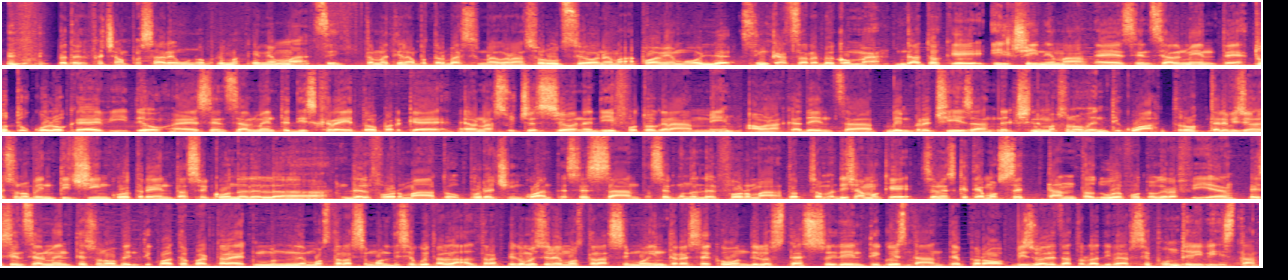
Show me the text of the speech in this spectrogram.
Aspetta che facciamo passare uno prima che mi ammazzi. Stamattina potrebbe essere una gran soluzione, ma poi mia moglie si incazzerebbe con me. Dato che il cinema è essenzialmente tutto quello che è video, è essenzialmente discreto perché è una successione di fotogrammi a una cadenza ben precisa, nel cinema sono 24, in televisione sono 25 o 30 a seconda del, del formato, oppure 50 e 60 a seconda del formato. Insomma, diciamo che se noi scattiamo 72 fotografie, essenzialmente sono 24x3, le mostrassimo di seguito all'altra, è come se le mostrassimo in 3 secondi lo stesso identico istante, però visualizzato da diversi punti di vista.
